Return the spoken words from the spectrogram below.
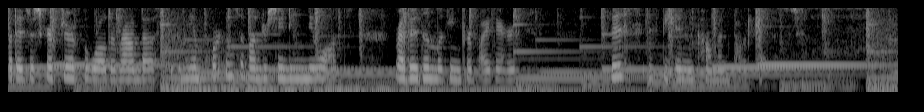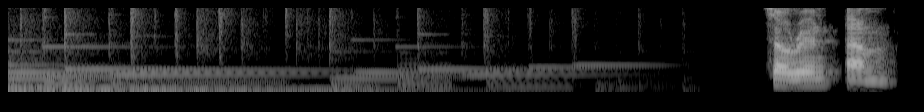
but a descriptor of the world around us and the importance of understanding nuance rather than looking for binaries. This is the In Common podcast. So, Arun, um,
